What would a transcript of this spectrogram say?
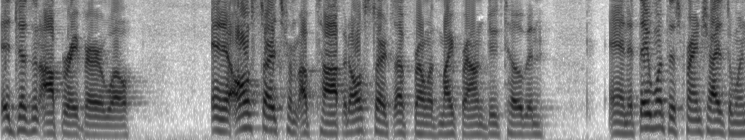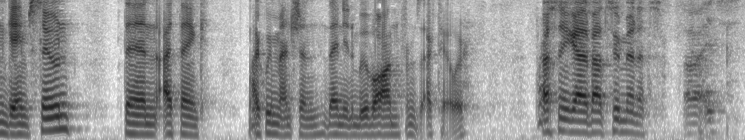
it doesn't operate very well. And it all starts from up top. It all starts up front with Mike Brown, Duke Tobin. And if they want this franchise to win games soon, then I think, like we mentioned, they need to move on from Zac Taylor. Preston, you got about two minutes. Uh, it's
